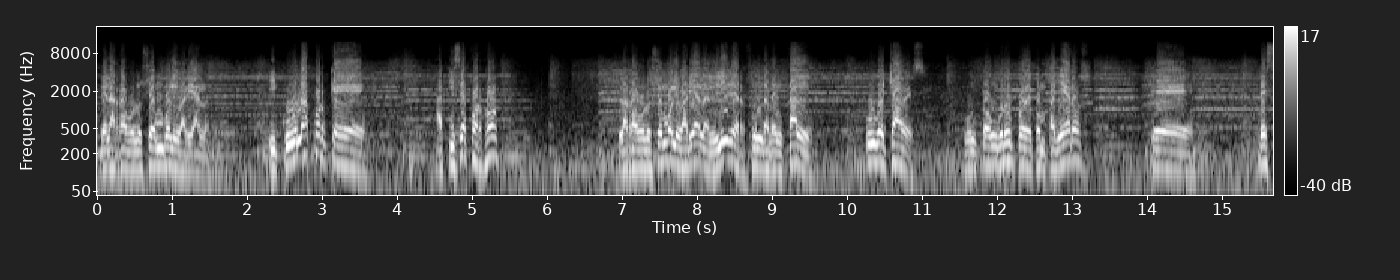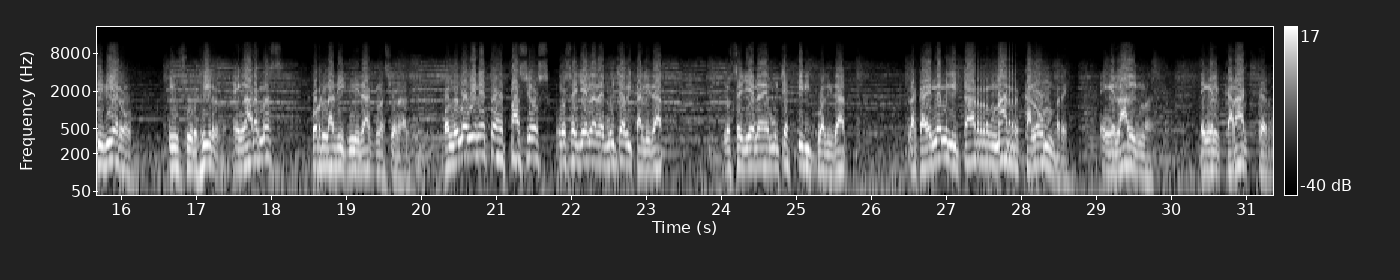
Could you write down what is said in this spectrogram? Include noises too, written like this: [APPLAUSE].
de la Revolución Bolivariana. Y cuna porque aquí se forjó la Revolución Bolivariana, el líder fundamental, Hugo Chávez, junto a un grupo de compañeros que decidieron insurgir en armas por la dignidad nacional. Cuando uno viene a estos espacios, uno se llena de mucha vitalidad, uno se llena de mucha espiritualidad. La Academia Militar marca al hombre en el alma, en el carácter,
